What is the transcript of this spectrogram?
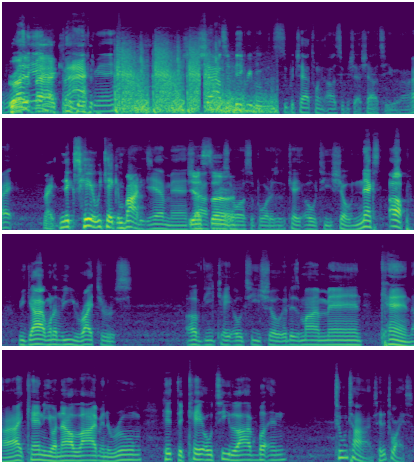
Run it back." back, man." Shout out to Big Reaper with the super chat, twenty dollars super chat. Shout out to you. All right. right. Nick's here. We taking bodies. Yeah, man. Shout Yes, out to sir. the all supporters of the KOT show. Next up, we got one of the writers of the KOT show. It is my man Ken. All right, Ken, you are now live in the room. Hit the KOT live button two times. Hit it twice.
